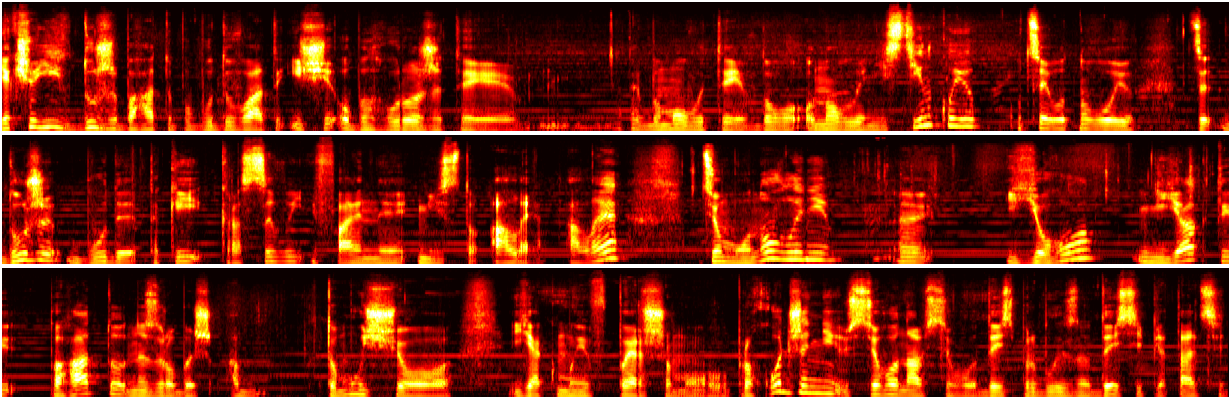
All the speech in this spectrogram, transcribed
Якщо їх дуже багато побудувати і ще облагорожити, так би мовити, в оновленій стінкою, оцею от новою, це дуже буде такий красивий і файне місто. Але, але в цьому оновленні е, його ніяк ти багато не зробиш. А тому що, як ми в першому проходженні, всього-навсього десь приблизно 10-15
